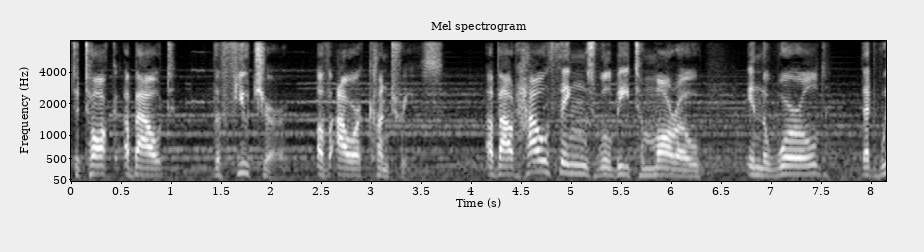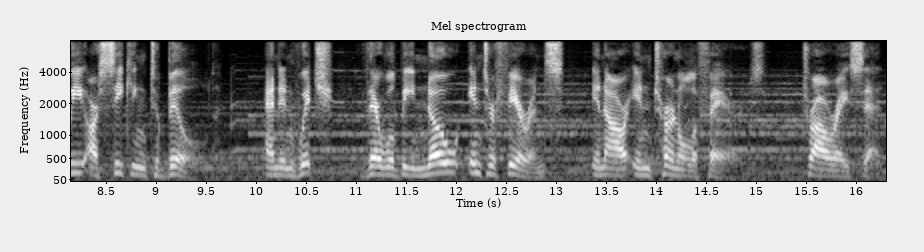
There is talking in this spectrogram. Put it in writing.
to talk about the future of our countries, about how things will be tomorrow in the world that we are seeking to build, and in which there will be no interference in our internal affairs, Traoré said.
